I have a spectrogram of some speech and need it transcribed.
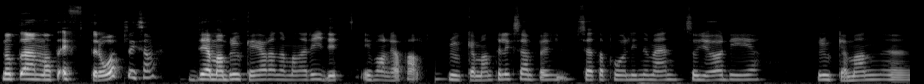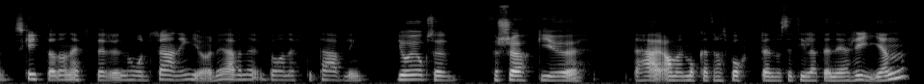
Något annat efteråt liksom? Det man brukar göra när man har ridit i vanliga fall. Brukar man till exempel sätta på liniment så gör det. Brukar man eh, skritta dagen efter en hård träning, gör det även dagen efter tävling. Jag är också, försöker ju det här, ja men mocka transporten och se till att den är ren.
